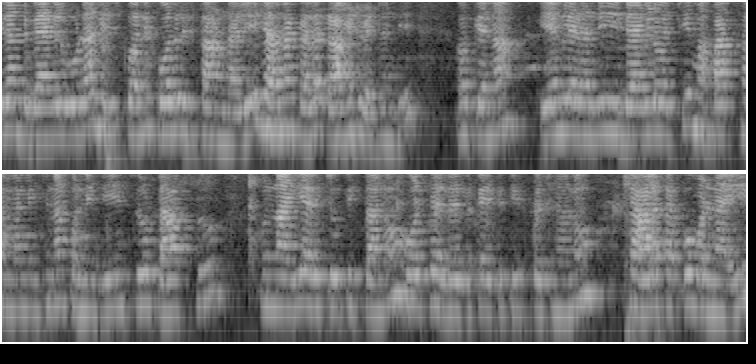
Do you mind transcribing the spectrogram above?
ఇలాంటి బ్యాగులు కూడా నిల్చుకొని పోజులు ఇస్తూ ఉండాలి. ఏమన్నా కదా కామెంట్ పెట్టండి. ఓకేనా? ఏం లేదండి ఈ బ్యాగ్లో వచ్చి మా పాపకు సంబంధించిన కొన్ని జీన్స్ టాప్స్ ఉన్నాయి. అవి చూపిస్తాను. హోల్సేల్ రేట్లకి అయితే తీసుకొచ్చినాను. చాలా తక్కువ ఉన్నాయి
